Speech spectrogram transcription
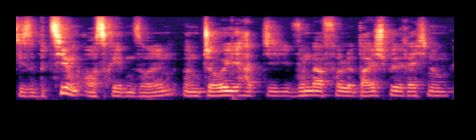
diese Beziehung ausreden sollen. Und Joey hat die wundervolle Beispielrechnung,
